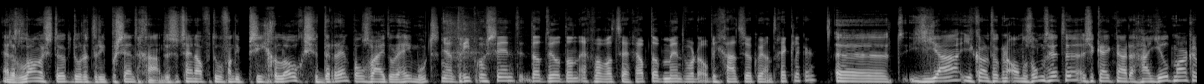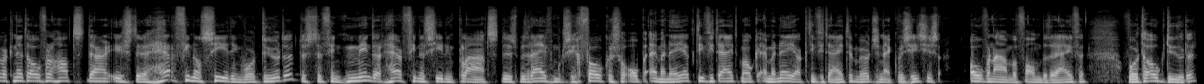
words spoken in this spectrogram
En het lange stuk door de 3% gegaan. Dus het zijn af en toe van die psychologische drempels waar je doorheen moet. Ja, 3% dat wil dan echt wel wat zeggen. Op dat moment worden obligaties ook weer aantrekkelijker? Uh, ja, je kan het ook een andersom zetten. Als je kijkt naar de high yield market waar ik net over had. Daar is de herfinanciering wordt duurder. Dus er vindt minder herfinanciering plaats. Dus bedrijven moeten zich focussen op M&A activiteiten, maar ook M&A-activiteiten, mergers en acquisitions, overname van bedrijven, wordt ook duurder.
